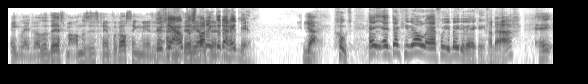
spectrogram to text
Ik weet wat het is, maar anders is het geen verrassing meer. Dus ik houdt de spanning er nog in meer. Ja. Goed. Hey, eh, dankjewel eh, voor je medewerking vandaag. Hey,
